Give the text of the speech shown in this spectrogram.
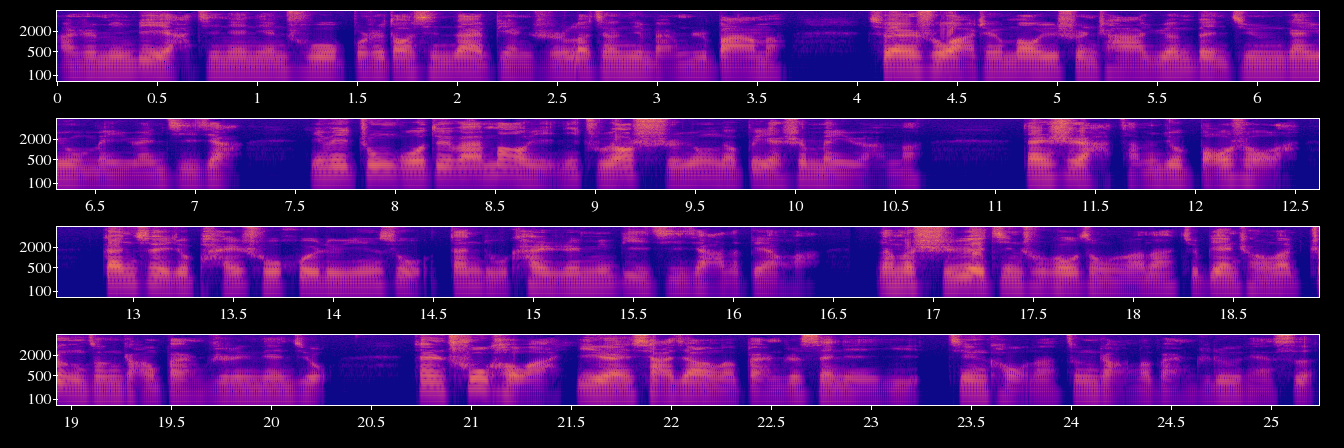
啊，人民币啊，今年年初不是到现在贬值了将近百分之八吗？虽然说啊，这个贸易顺差原本就应该用美元计价，因为中国对外贸易你主要使用的不也是美元吗？但是啊，咱们就保守了，干脆就排除汇率因素，单独看人民币计价的变化。那么十月进出口总额呢，就变成了正增长百分之零点九。但是出口啊依然下降了百分之三点一，进口呢增长了百分之六点四。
